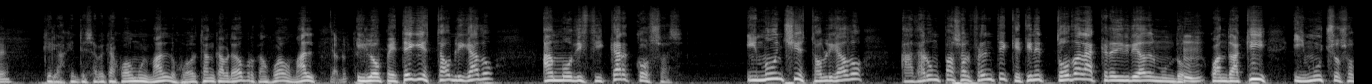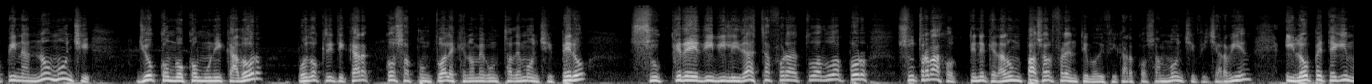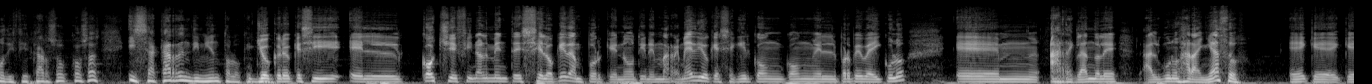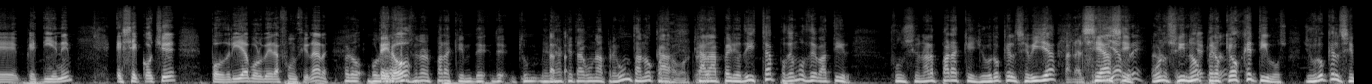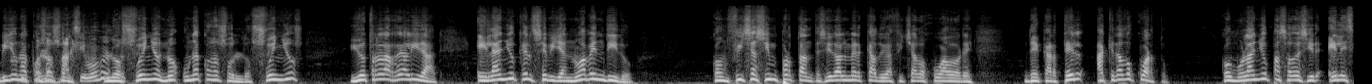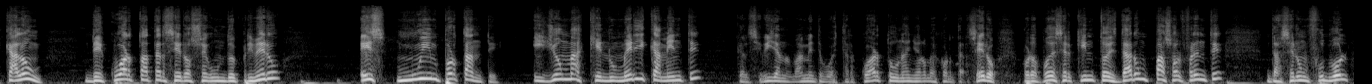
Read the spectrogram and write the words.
que la gente sabe que ha jugado muy mal, los jugadores están cabreados porque han jugado mal. Y Lopetegui está obligado a modificar cosas. Y Monchi está obligado a dar un paso al frente que tiene toda la credibilidad del mundo. Cuando aquí, y muchos opinan, no, Monchi, yo como comunicador puedo criticar cosas puntuales que no me gusta de Monchi, pero su credibilidad está fuera de toda duda por su trabajo. Tiene que dar un paso al frente y modificar cosas Monchi, fichar bien, y Lopetegui modificar sus cosas y sacar rendimiento a lo que Yo creo que si el coche finalmente se lo quedan porque no tienen más remedio que seguir con, el propio vehículo, em, arreglándole algunos arañazos eh, que, tiene, ese coche podría volver a funcionar. Pero volver a funcionar para que tú me dejas que te haga una pregunta, ¿no? Cada, cada periodista podemos debatir funcionar para que yo creo que el Sevilla se hace. bueno sí no pero qué objetivos. Yo creo que el Sevilla una cosa son los sueños no una cosa son los sueños y otra la realidad. El año que el Sevilla no ha vendido con fichas importantes ha ido al mercado y ha fichado jugadores de cartel ha quedado cuarto. Como el año pasado es decir el escalón de cuarto a tercero segundo y primero es muy importante. Y yo más que numéricamente que el Sevilla normalmente puede estar cuarto, un año a lo mejor tercero, pero puede ser quinto, es dar un paso al frente de hacer un fútbol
